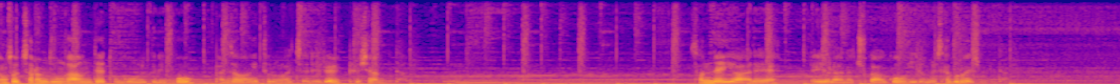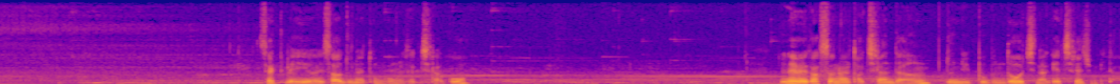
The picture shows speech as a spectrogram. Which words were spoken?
평소처럼 눈 가운데 동공을 그리고 반사광이 들어갈 자리를 표시합니다. 선 레이어 아래에 레이어를 하나 추가하고 이름을 색으로 해줍니다. 색 레이어에서 눈의 동공을 색칠하고 눈의 외곽선을 덧칠한 다음 눈 윗부분도 진하게 칠해줍니다.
